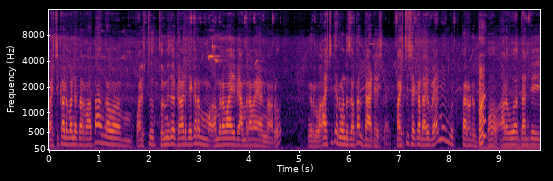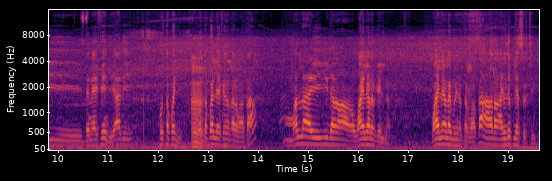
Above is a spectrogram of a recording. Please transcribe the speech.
ఫస్ట్ కార్డు పడిన తర్వాత ఇంకా ఫస్ట్ తొమ్మిదో కాడి దగ్గర అమరవాయి అమరవాయి అన్నారు. ఇంకా లాస్ట్కి రెండు జతలు దాటేసినాయి. ఫస్ట్ సెకండ్ అయిపోయా మేము థర్డ్ ఆడ దాంట్లో ఈ- దాని అయిపోయింది. అది కొత్తపల్లి. కొత్తపల్లి అయిపోయిన తర్వాత మళ్ళా ఈడ వాయిలాలకు వెళ్ళినాం. వాయిలాలకు పోయిన తర్వాత ఆడ ఐదో ప్లేస్ వచ్చింది.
